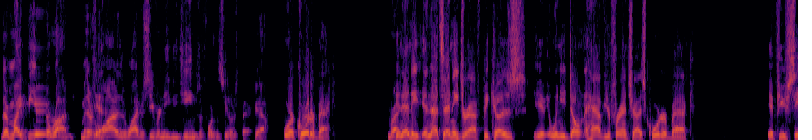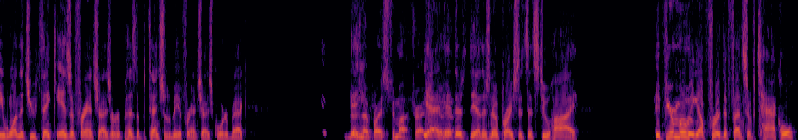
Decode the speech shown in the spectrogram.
there might be a run. I mean, there's Yeah. a lot of wide receiver needy teams before the Steelers pick. Yeah, Or a quarterback. Right. in any and that's any draft because when you don't have your franchise quarterback if you see one that you think is a franchise or has the potential to be a franchise quarterback There's no price too much, right? yeah, So, there's yeah there's no price that's it's too high if you're moving up for a defensive tackle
